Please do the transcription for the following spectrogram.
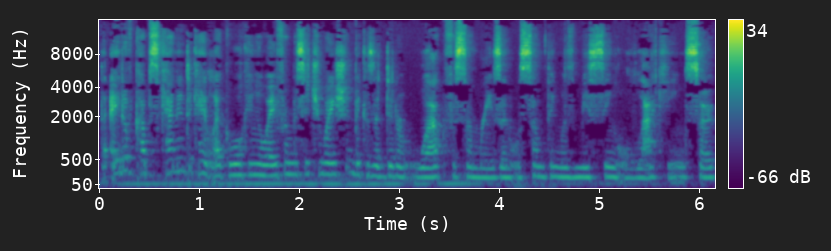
The Eight of Cups can indicate like walking away from a situation because it didn't work for some reason or something was missing or lacking. So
